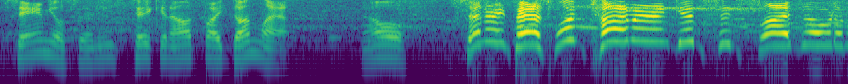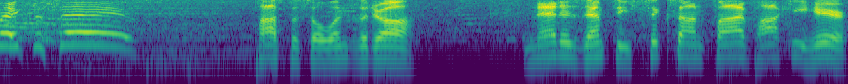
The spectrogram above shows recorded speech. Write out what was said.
Samuelson, he's taken out by Dunlap. Now centering pass, one timer, and Gibson slides over to make the save. Pospisil wins the draw. Net is empty, six on five hockey here.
